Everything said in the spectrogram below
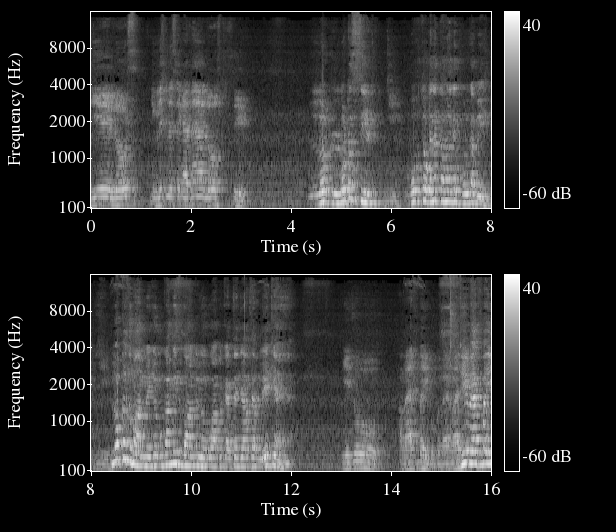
ये लोट्स इंग्लिश में से कहते हैं लोट्स सीड। लो, लोटस सीड। जी। वो तो कहना कमल के फूल का बीज। जी। लोकल ज़ुबान में जो मुकामी ज़ुबान में लोग वहाँ पे कहते हैं जहाँ से आप लेके आए हैं। ये जो अवैध भाई को पता है अवैध जी वैस भाई।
